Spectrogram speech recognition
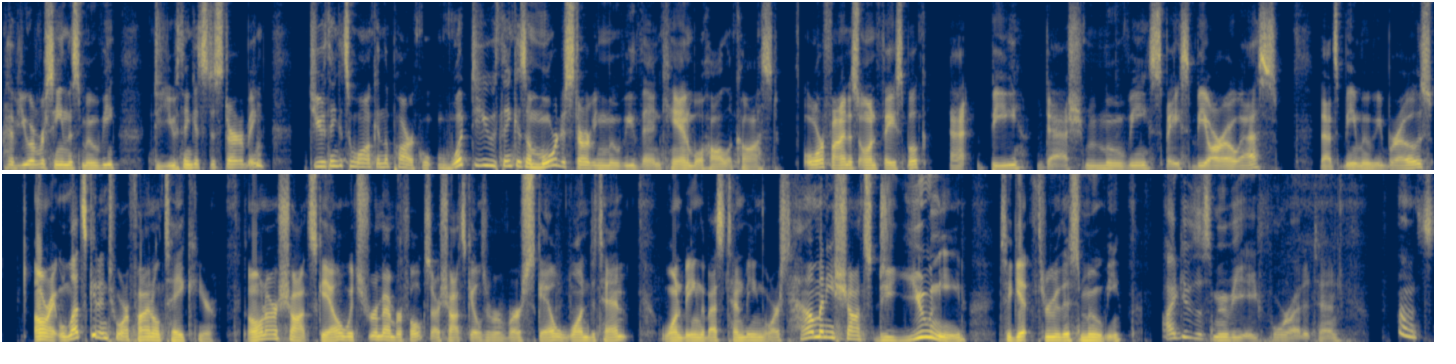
Have you ever seen this movie? Do you think it's disturbing? Do you think it's a walk in the park? What do you think is a more disturbing movie than Cannibal Holocaust? Or find us on Facebook at b-movie space bros. That's B Movie Bros. All right, well, let's get into our final take here. On our shot scale, which remember, folks, our shot scale is a reverse scale 1 to 10, 1 being the best, 10 being the worst. How many shots do you need to get through this movie? I give this movie a four out of ten. Oh, it's,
